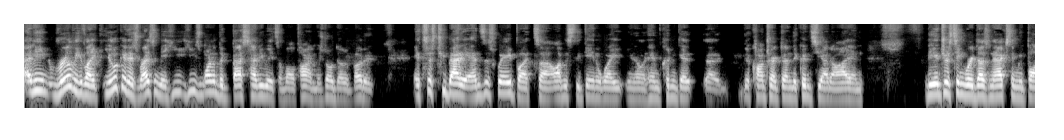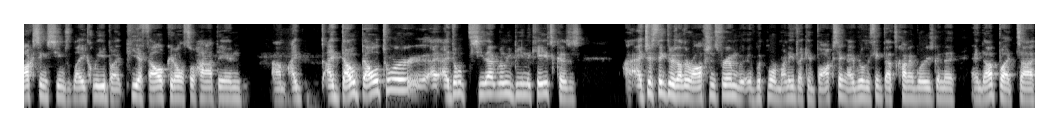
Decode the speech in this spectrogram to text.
I mean, really, like you look at his resume, he he's one of the best heavyweights of all time. There's no doubt about it it's just too bad it ends this way. But uh, obviously Dana White, you know, and him couldn't get uh, the contract done. They couldn't see eye to eye, and be interesting where he does next. I mean, boxing seems likely, but PFL could also happen. Um, I I doubt Bellator. I, I, don't see that really being the case because I just think there's other options for him with, with, more money, like in boxing. I really think that's kind of where he's going to end up. But uh,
